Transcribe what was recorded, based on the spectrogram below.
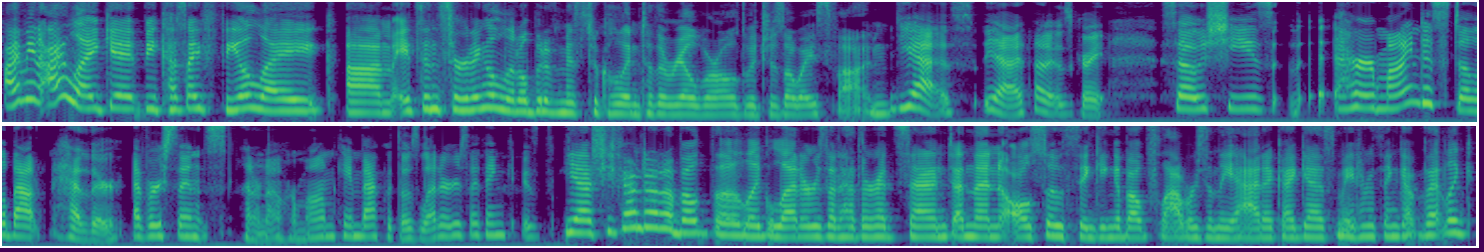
I mean, I like it because I feel like um, it's inserting a little bit of mystical into the real world, which is always fun. Yes. Yeah, I thought it was great. So she's her mind is still about Heather ever since I don't know, her mom came back with those letters, I think is Yeah, she found out about the like letters that Heather had sent, and then also thinking about flowers in the attic. I guess made her think of. But like,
